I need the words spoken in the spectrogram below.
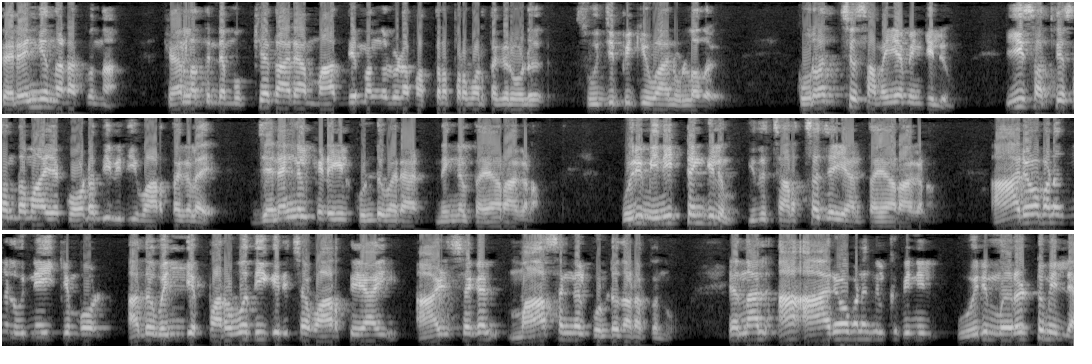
തെരഞ്ഞു നടക്കുന്ന കേരളത്തിന്റെ മുഖ്യധാര മാധ്യമങ്ങളുടെ പത്രപ്രവർത്തകരോട് സൂചിപ്പിക്കുവാനുള്ളത് കുറച്ച് സമയമെങ്കിലും ഈ സത്യസന്ധമായ കോടതി വിധി വാർത്തകളെ ജനങ്ങൾക്കിടയിൽ കൊണ്ടുവരാൻ നിങ്ങൾ തയ്യാറാകണം. ഒരു മിനിറ്റെങ്കിലും ഇത് ചർച്ച ചെയ്യാൻ തയ്യാറാകണം. ആരോപണങ്ങൾ ഉന്നയിക്കുമ്പോൾ അത് വലിയ പർവതീകരിച്ച വാർത്തയായി ആഴ്ചകൾ മാസങ്ങൾ കൊണ്ടു നടക്കുന്നു. എന്നാൽ ആ ആരോപണങ്ങൾക്ക് പിന്നിൽ ഒരു മെറിട്ടുമില്ല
